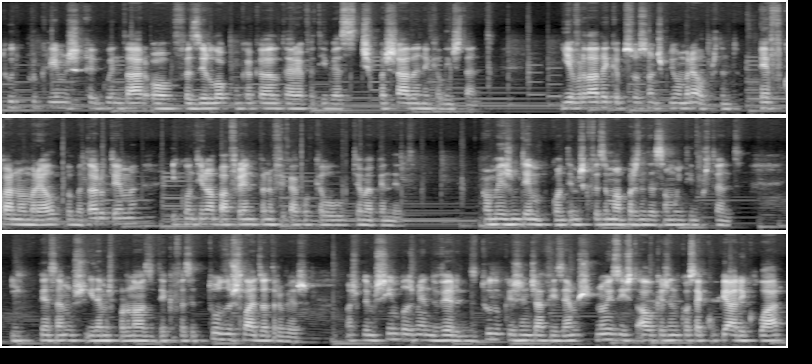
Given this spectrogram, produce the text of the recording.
tudo porque queríamos aguentar ou fazer logo com que aquela tarefa estivesse despachada naquele instante. E a verdade é que a pessoa só nos pediu amarelo, portanto é focar no amarelo para matar o tema e continuar para a frente para não ficar com aquele tema pendente. Ao mesmo tempo, quando temos que fazer uma apresentação muito importante e pensamos e damos por nós a ter que fazer todos os slides outra vez. Nós podemos simplesmente ver de tudo o que a gente já fizemos, não existe algo que a gente consegue copiar e colar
